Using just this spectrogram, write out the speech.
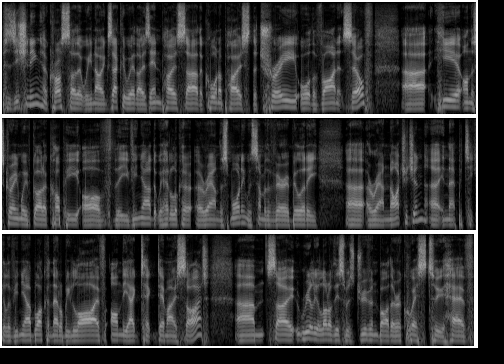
positioning across so that we know exactly where those end posts are, the corner posts the tree or the vine itself. Uh, here on the screen we've got a copy of the vineyard that we had a look around this morning with some of the variability uh, around nitrogen uh, in that particular vineyard block and that'll be live on the AgTech demo site. Um, so really a lot of this was driven by the request to have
